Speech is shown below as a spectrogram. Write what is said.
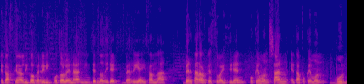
Eta azken aldiko berririk potoloena Nintendo Direct berria izan da, bertan aurkeztu bai ziren Pokemon Sun eta Pokemon Moon.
